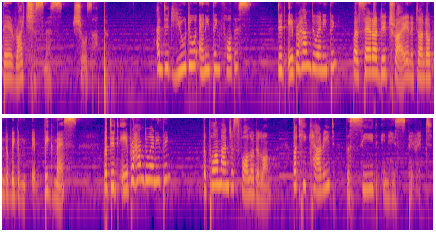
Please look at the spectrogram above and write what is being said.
their righteousness shows up. And did you do anything for this? Did Abraham do anything? Well, Sarah did try and it turned out into a big, big mess. But did Abraham do anything? The poor man just followed along. But he carried the seed in his spirit.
